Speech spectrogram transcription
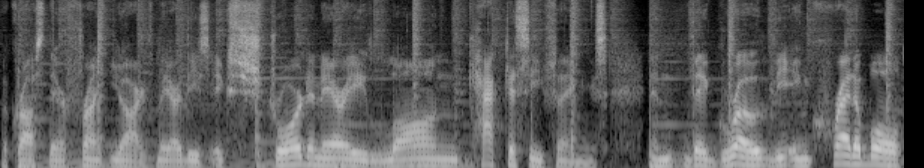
across their front yards. They are these extraordinary long cactusy things, and they grow the incredible,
